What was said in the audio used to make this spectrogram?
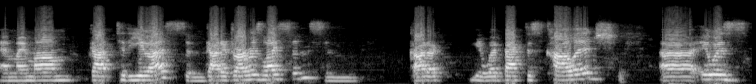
And my mom got to the US and got a driver's license and got a, you know, went back to college. Uh, it was,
